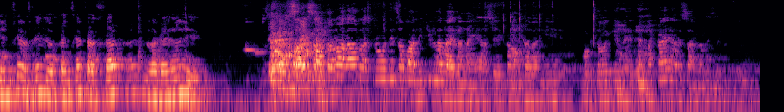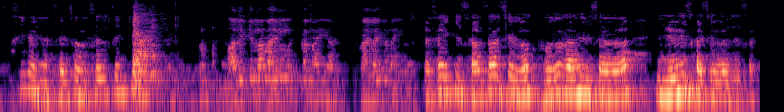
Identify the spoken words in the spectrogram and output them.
यांच्याबद्दल लोकांच्याच आस्था बघायला मिळेल. सातारा हा राष्ट्रवादीचा बालेकिल्ला राहिला नाही असे एका आमदारांनी वक्तव्य केलं आहे त्यांना काय सांगाल? ठीक आहे ना त्याचं उत्तर त्यांचे बालेकिल्ला राहील का नाही? राहिलाय का नाही? असं आहे की सातारचे लोक पुरून आणि विचाराला नेहमीच पाठिंबा देतात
